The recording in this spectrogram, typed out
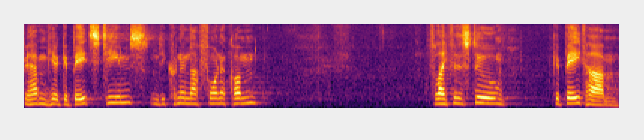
Wir haben hier Gebetsteams und die können nach vorne kommen. Vielleicht willst du Gebet haben.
